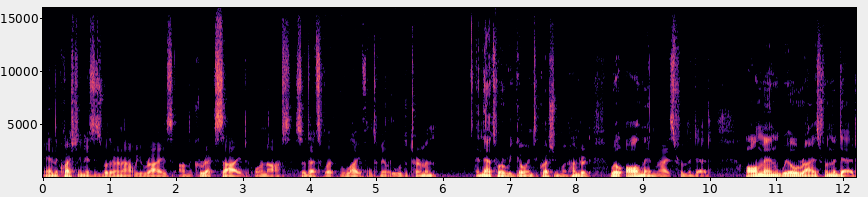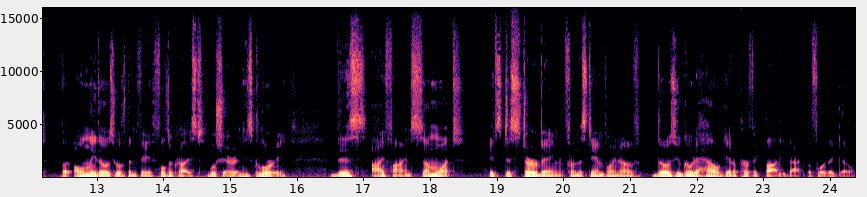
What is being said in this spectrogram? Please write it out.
and the question is is whether or not we rise on the correct side or not so that's what life ultimately will determine and that's where we go into question 100. Will all men rise from the dead? All men will rise from the dead, but only those who have been faithful to Christ will share in his glory. This I find somewhat it's disturbing from the standpoint of those who go to hell get a perfect body back before they go.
